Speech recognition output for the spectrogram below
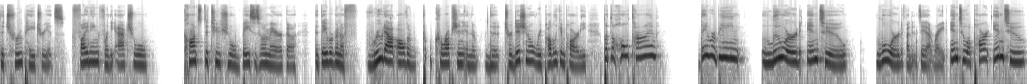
the true patriots fighting for the actual constitutional basis of America, that they were going to f- root out all the p- corruption in the, the traditional Republican Party. But the whole time, they were being lured into, lured, if I didn't say that right, into a part, into,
